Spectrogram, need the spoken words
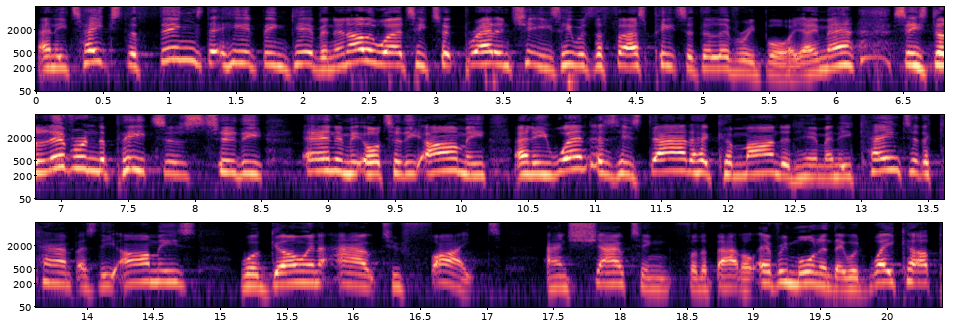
and he takes the things that he had been given. In other words, he took bread and cheese. He was the first pizza delivery boy. Amen? So he's delivering the pizzas to the enemy or to the army, and he went as his dad had commanded him, and he came to the camp as the armies were going out to fight and shouting for the battle. Every morning they would wake up,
